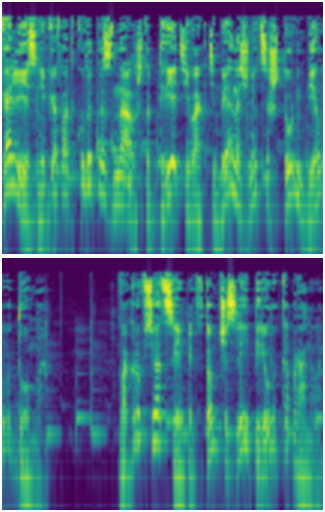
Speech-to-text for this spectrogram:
Колесников откуда-то знал, что 3 октября начнется штурм Белого дома. Вокруг все оцепят, в том числе и переулок Капранова.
